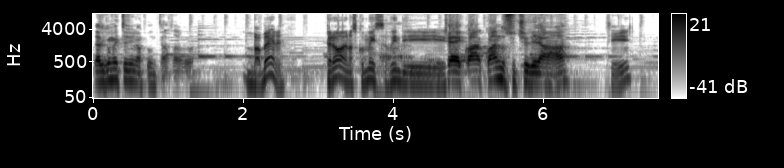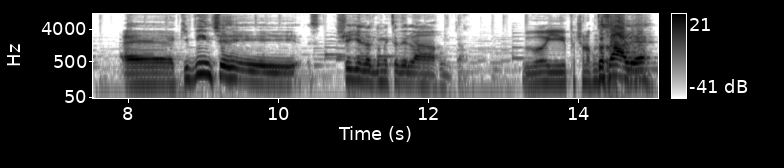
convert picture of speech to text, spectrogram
l'argomento di una puntata. allora. Va bene. Però è una scommessa, quindi... Cioè, qua- quando succederà, Sì. eh, chi vince eh, sceglie l'argomento della puntata. Vuoi... Faccio una puntata... Totale, eh?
